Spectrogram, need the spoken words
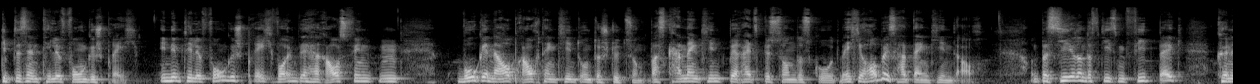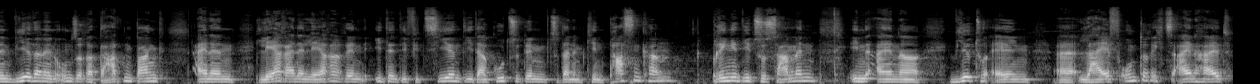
gibt es ein Telefongespräch. In dem Telefongespräch wollen wir herausfinden, wo genau braucht dein Kind Unterstützung? Was kann dein Kind bereits besonders gut? Welche Hobbys hat dein Kind auch? Und basierend auf diesem Feedback können wir dann in unserer Datenbank einen Lehrer, eine Lehrerin identifizieren, die da gut zu, dem, zu deinem Kind passen kann, bringen die zusammen in einer virtuellen äh, Live-Unterrichtseinheit.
